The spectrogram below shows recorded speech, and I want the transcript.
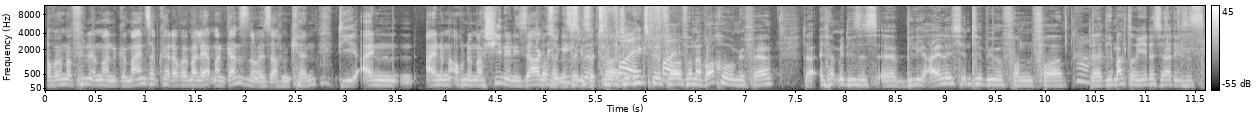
auf einmal findet man eine Gemeinsamkeit, auf einmal lernt man ganz neue Sachen kennen, die einen, einem auch eine Maschine nicht sagen Boah, so kann. ging Das es mir, ich so so, toll. Voll, ging's mir voll. vor, vor einer Woche ungefähr. Da, ich habe mir dieses äh, Billie Eilish-Interview von vor, da, die macht doch jedes Jahr dieses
